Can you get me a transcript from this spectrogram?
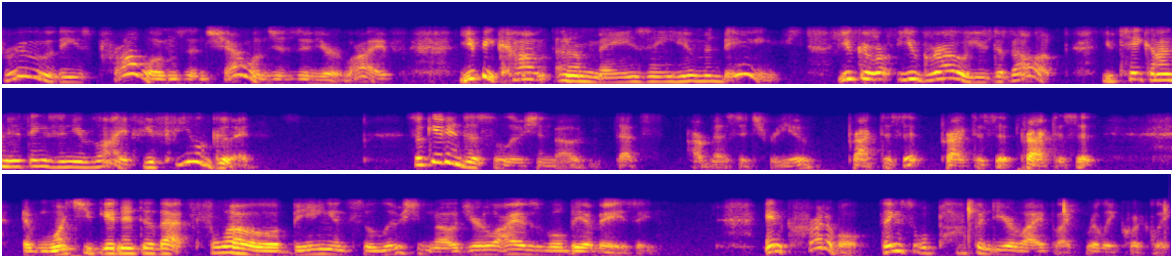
through these problems and challenges in your life, you become an amazing human being. You grow, you grow, you develop, you take on new things in your life, you feel good. So get into solution mode. That's our message for you. Practice it, practice it, practice it. And once you get into that flow of being in solution mode, your lives will be amazing. Incredible. Things will pop into your life like really quickly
